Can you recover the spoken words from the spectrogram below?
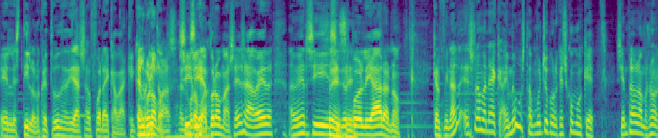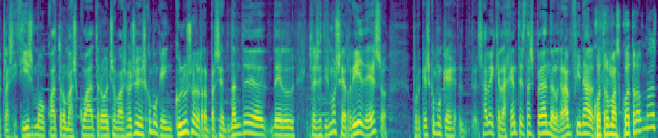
el estilo, lo que tú decías fuera de cámara. El bromas, el sí, sí, broma. el bromas, ¿eh? A ver, a ver si, Sí, si sí. nos puedo liar o no. Que al final es una manera que a mí me gusta mucho porque es como que siempre hablamos, ¿no? El clasicismo, 4 más 4, 8 más 8, y es como que incluso el representante de- del clasicismo se ríe de eso. Porque es como que sabe que la gente está esperando el gran final 4 más 4 más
